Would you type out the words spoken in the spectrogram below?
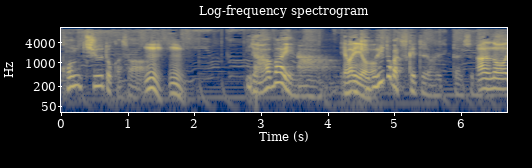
昆虫とかさ、うん、うん。やばいなやばいよ煙とかつけてたりする。あの、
